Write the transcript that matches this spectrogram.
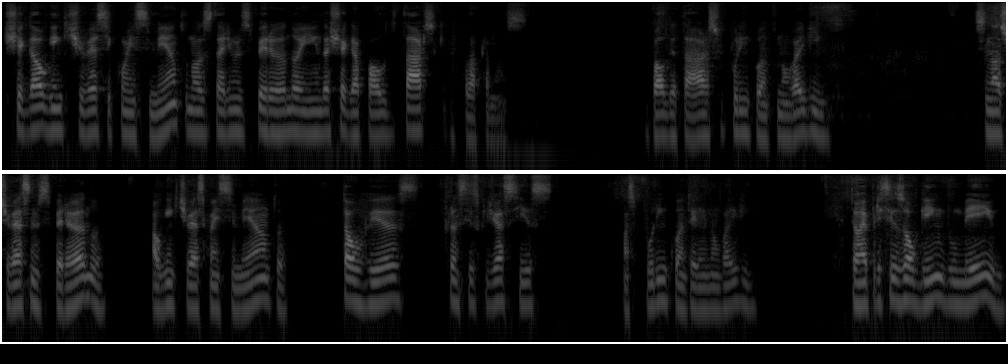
chegar alguém que tivesse conhecimento, nós estaríamos esperando ainda chegar Paulo de Tarso que vai falar para nós. Paulo de Tarso, por enquanto, não vai vir. Se nós estivéssemos esperando alguém que tivesse conhecimento, talvez Francisco de Assis. Mas por enquanto ele não vai vir. Então é preciso alguém do meio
